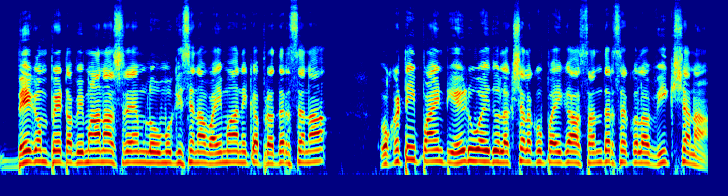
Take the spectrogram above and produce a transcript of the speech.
బేగంపేట విమానాశ్రయంలో ముగిసిన వైమానిక ప్రదర్శన ఒకటి పాయింట్ ఏడు ఐదు లక్షలకు పైగా సందర్శకుల వీక్షణ.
